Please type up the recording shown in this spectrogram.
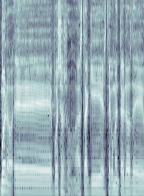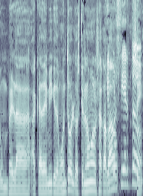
bueno, eh, pues eso, hasta aquí este comentario de Umbrella Academy, que de momento los que no lo hemos Que acabado... por cierto, sí,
